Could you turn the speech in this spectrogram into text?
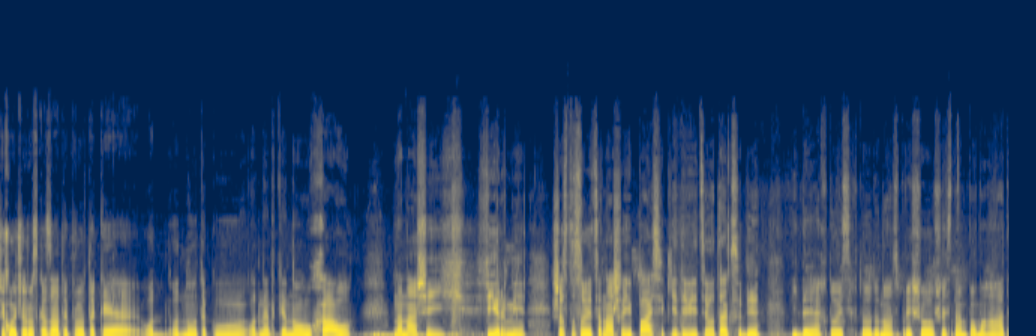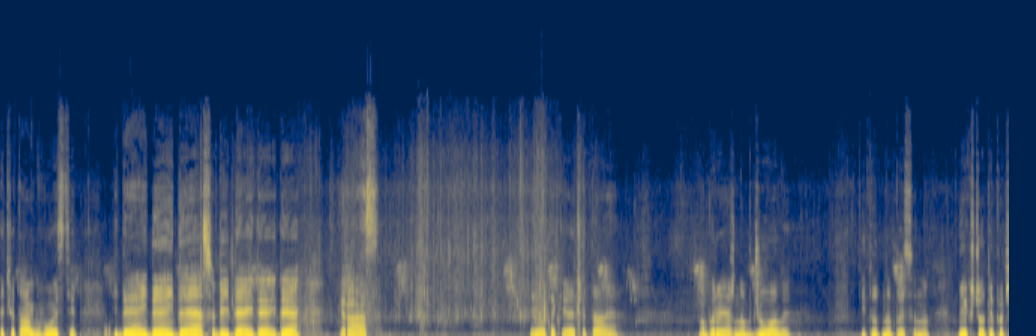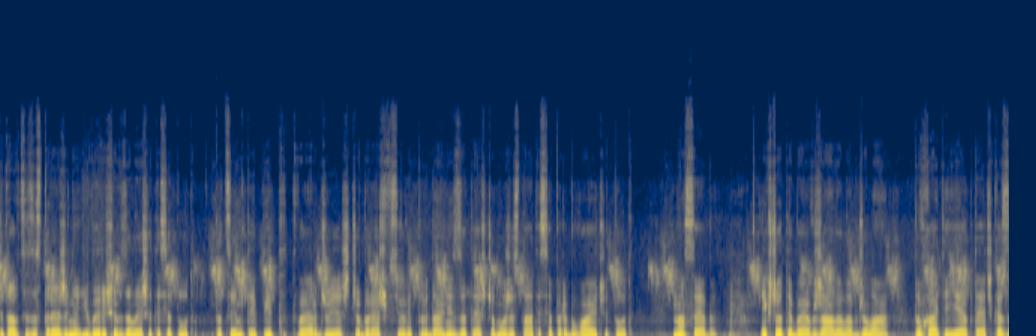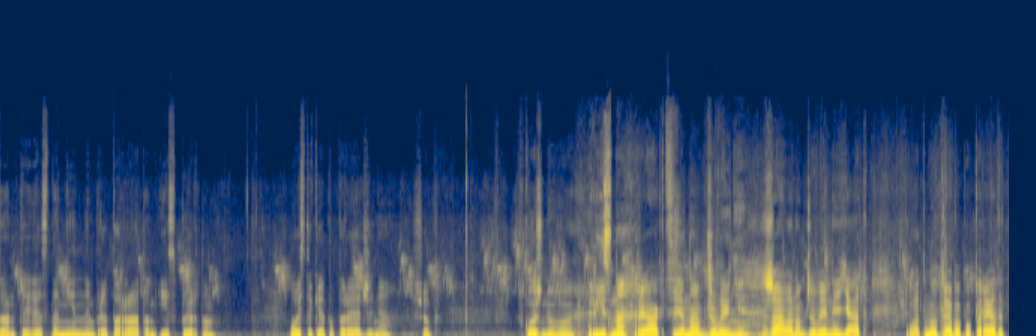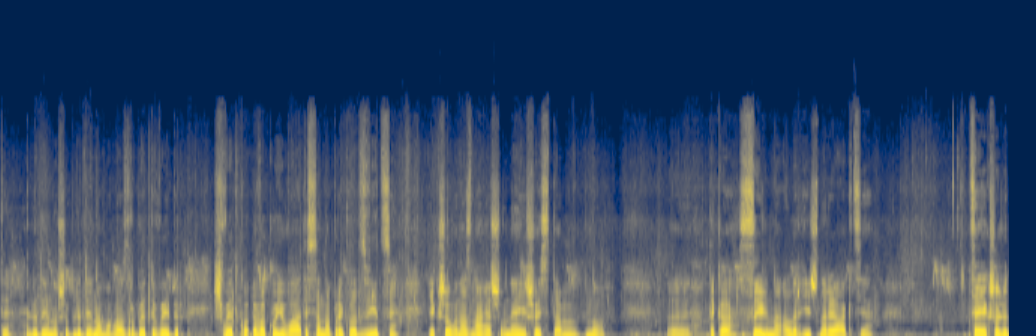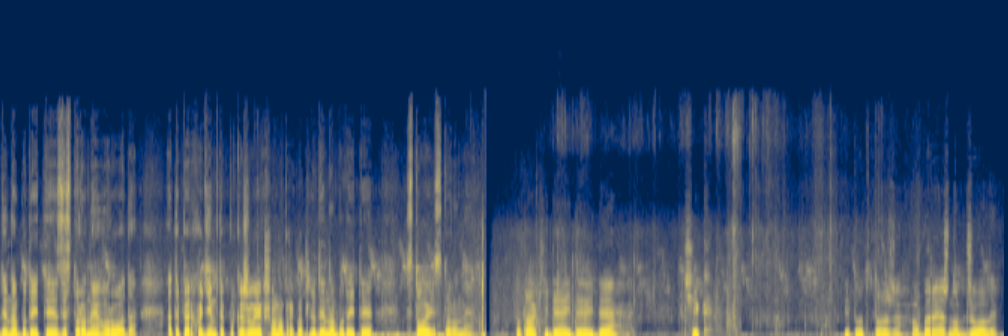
Ще хочу розказати про таке одну таку, одне таке ноу-хау на нашій фірмі, що стосується нашої пасіки. Дивіться, отак собі йде хтось, хто до нас прийшов щось нам допомагати чи так в гості. Йде, йде, йде собі, йде, йде, йде. І раз. І отаке читає. Обережно бджоли. І тут написано. Якщо ти прочитав це застереження і вирішив залишитися тут, то цим ти підтверджуєш, що береш всю відповідальність за те, що може статися, перебуваючи тут, на себе. Якщо тебе вжалила бджола, то в хаті є аптечка з антигестамінним препаратом і спиртом. Ось таке попередження, щоб в кожного різна реакція на бджолині жала, на бджолиний яд. От, ну, треба попередити людину, щоб людина могла зробити вибір, швидко евакуюватися, наприклад, звідси, якщо вона знає, що в неї щось там, ну, е, така сильна алергічна реакція. Це якщо людина буде йти зі сторони города. А тепер ходімте, покажу, якщо, наприклад, людина буде йти з тої сторони. Отак, йде, йде, йде. Чик. І тут теж обережно бджоли.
